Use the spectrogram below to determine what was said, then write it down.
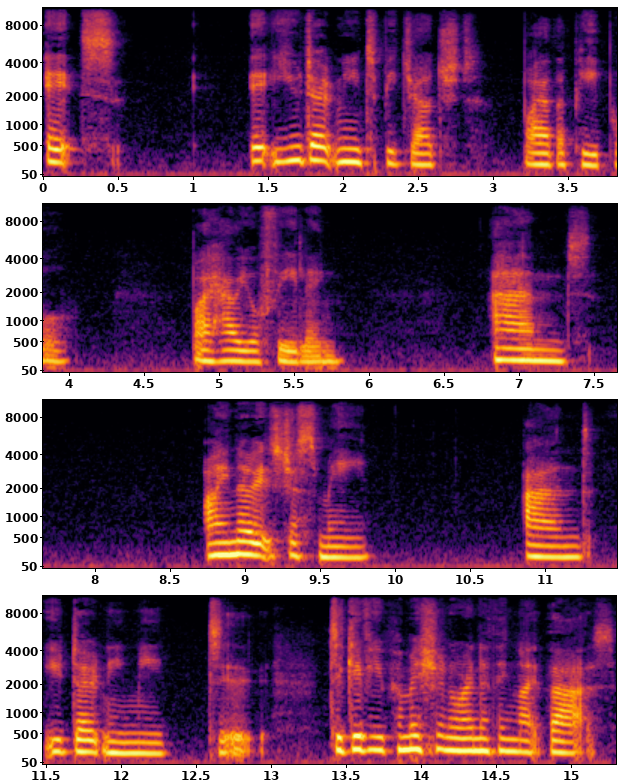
it, it, you don't need to be judged by other people, by how you're feeling. And I know it's just me, and you don't need me to to give you permission or anything like that.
